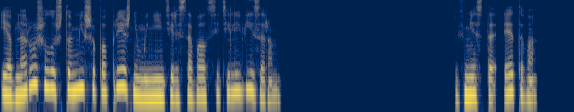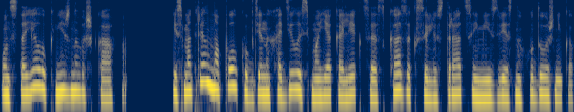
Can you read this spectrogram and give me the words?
и обнаружила, что Миша по-прежнему не интересовался телевизором. Вместо этого он стоял у книжного шкафа и смотрел на полку, где находилась моя коллекция сказок с иллюстрациями известных художников.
